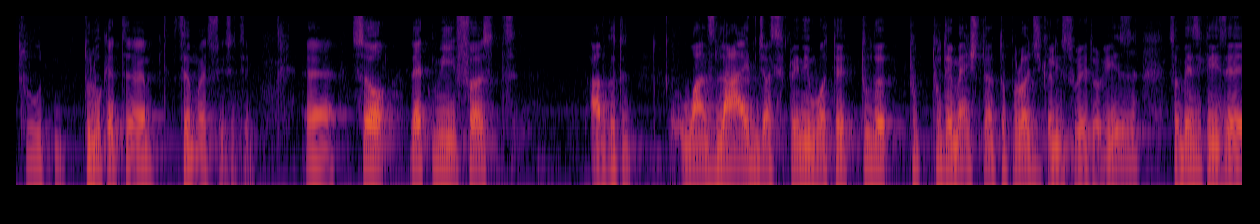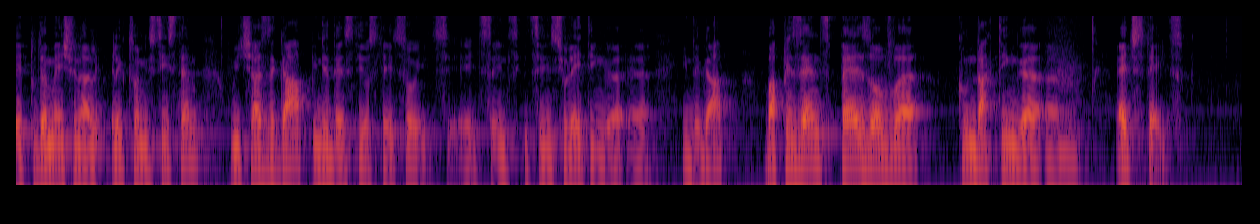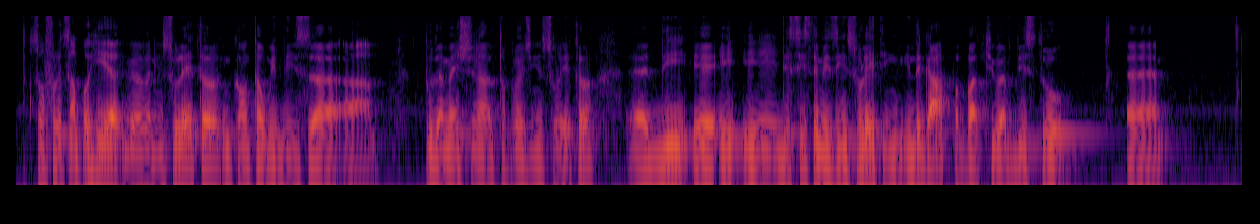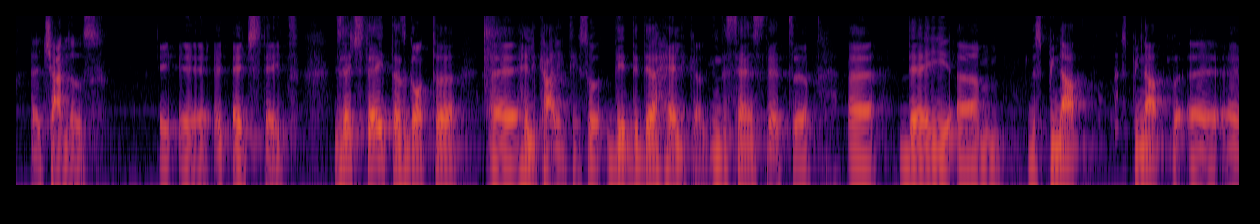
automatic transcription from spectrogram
to, to look at thermoelectricity. so let me first, I've got to one slide just explaining what a two-dimensional two, topological insulator is. So basically it's a two-dimensional electronic system which has a gap in the density of state, so it's, it's, it's, insulating uh, uh, in the gap, but presents pairs of uh, conducting uh, um, edge states. So for example here you have an insulator in contact with this uh, uh, two-dimensional topology insulator. the, the system is insulating in the gap, but you have these two channels, edge state. This edge state has got uh, uh, helicality, so they, they, are helical in the sense that they, um, the spin up, spin up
